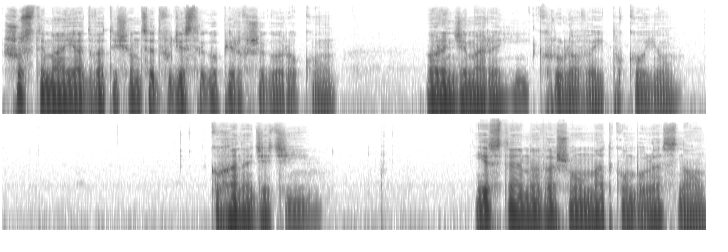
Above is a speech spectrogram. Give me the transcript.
6 maja 2021 roku. Orędzie Maryi, Królowej Pokoju. Kochane dzieci, jestem waszą matką bolesną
